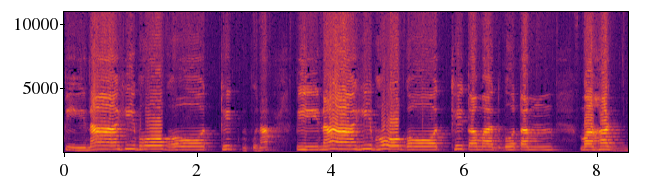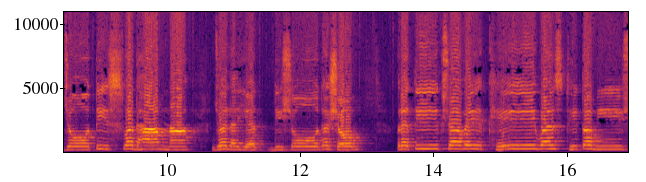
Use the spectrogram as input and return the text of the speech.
पीनाहि भोगोत्थि पुनः पीनाहि भोगोत्थितमद्भुतम् महज्ज्योतिस्वधाम्ना ज्वलयद्दिशो दश प्रतीक्षवेखेव स्थितमीश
